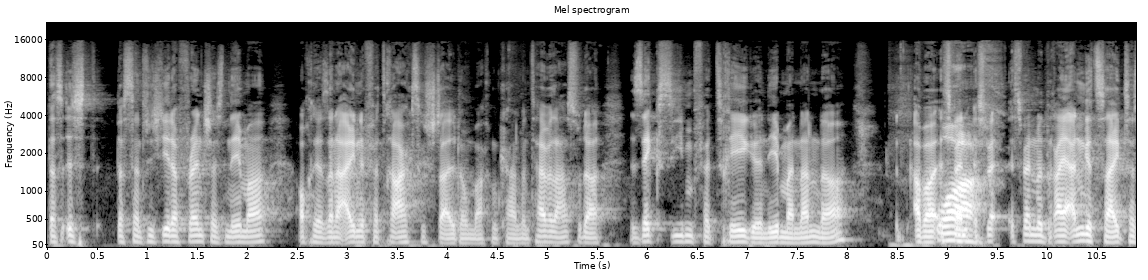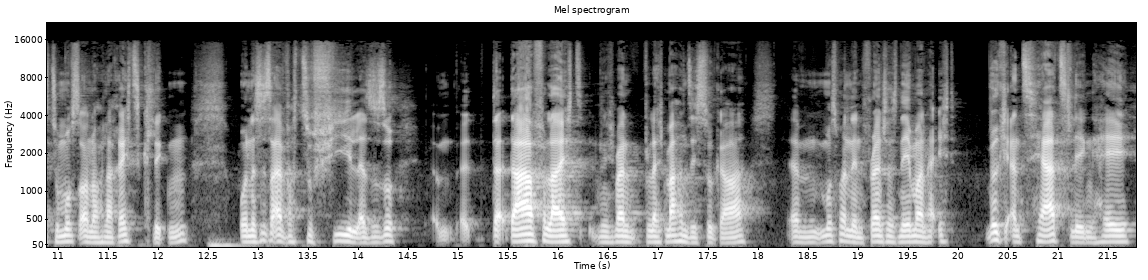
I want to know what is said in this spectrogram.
das ist, dass natürlich jeder Franchise-Nehmer auch ja seine eigene Vertragsgestaltung machen kann. Und teilweise hast du da sechs, sieben Verträge nebeneinander. Aber es werden, es, werden, es werden nur drei angezeigt, das heißt, du musst auch noch nach rechts klicken. Und es ist einfach zu viel. Also so, ähm, äh, da, da vielleicht, ich meine, vielleicht machen sie es sogar, ähm, muss man den Franchise-Nehmern echt wirklich ans Herz legen, hey,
